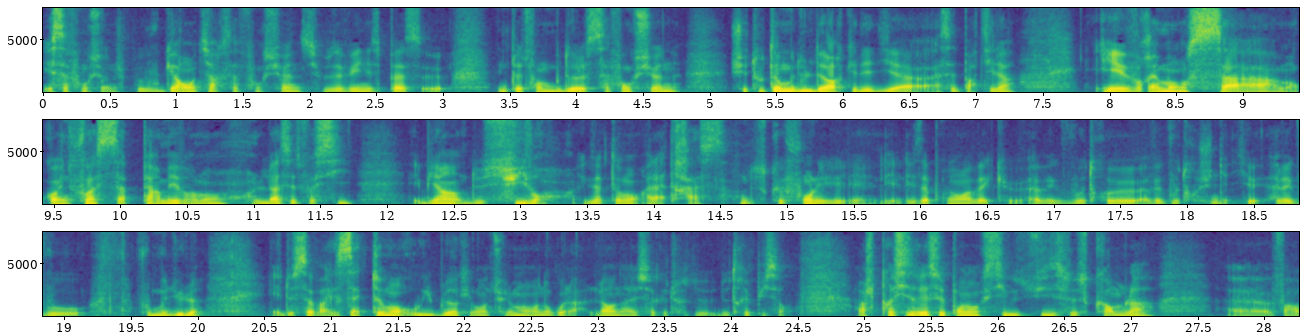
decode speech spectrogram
et ça fonctionne. Je peux vous garantir que ça fonctionne. Si vous avez une espace, euh, une plateforme Moodle, ça fonctionne. J'ai tout un module d'ailleurs qui est dédié à cette partie-là et vraiment, ça, encore une fois, ça permet vraiment, là, cette fois-ci, eh bien, de suivre exactement à la trace de ce que font les, apprenants avec, euh, avec votre, avec votre avec vos, modules, et de savoir exactement où ils bloquent éventuellement. Donc voilà, là, on arrive sur quelque chose de, très puissant. Alors, je préciserai cependant que si vous utilisez ce SCORM-là, euh, enfin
